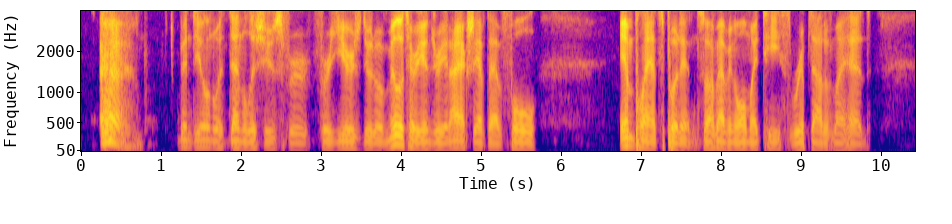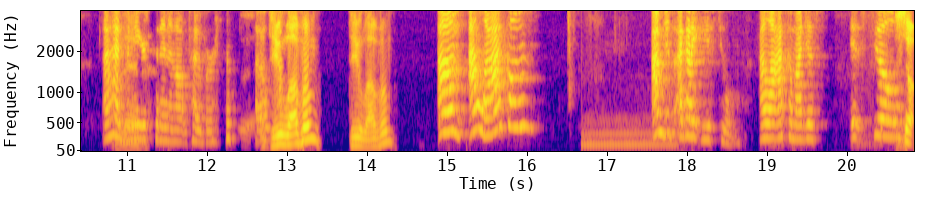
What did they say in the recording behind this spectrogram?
been dealing with dental issues for for years due to a military injury, and I actually have to have full implants put in. So I'm having all my teeth ripped out of my head. I had then- veneers put in in October. so Do you love them? Do you love them? Um, I like them. I'm just I gotta get used to them. I like them. I just it's still So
